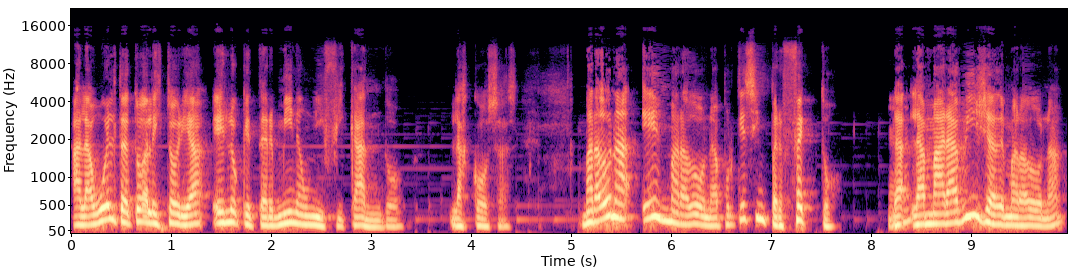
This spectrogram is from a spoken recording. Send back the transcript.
a la vuelta de toda la historia es lo que termina unificando las cosas. Maradona es Maradona porque es imperfecto. La, maravilla de Maradona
